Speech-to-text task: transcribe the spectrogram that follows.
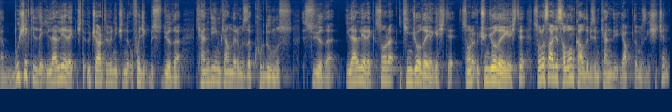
ya bu şekilde ilerleyerek işte 3 artı 1'in içinde ufacık bir stüdyoda kendi imkanlarımızla kurduğumuz stüdyoda ilerleyerek sonra ikinci odaya geçti. Sonra üçüncü odaya geçti. Sonra sadece salon kaldı bizim kendi yaptığımız iş için.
